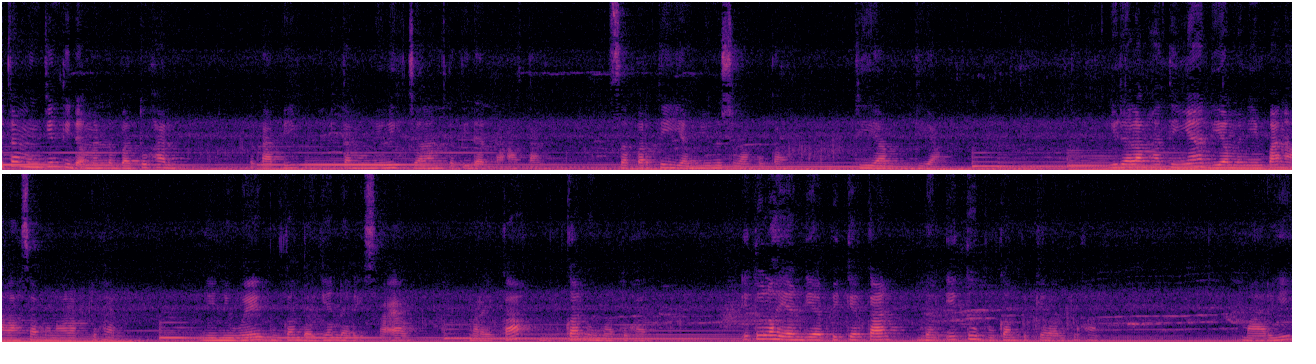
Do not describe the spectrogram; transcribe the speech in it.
Kita mungkin tidak menebak Tuhan, tetapi kita memilih jalan ketidaktaatan, seperti yang Yunus lakukan, diam-diam. Di dalam hatinya dia menyimpan alasan menolak Tuhan. Niniwe bukan bagian dari Israel. Mereka bukan umat Tuhan. Itulah yang dia pikirkan dan itu bukan pikiran Tuhan. Mari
